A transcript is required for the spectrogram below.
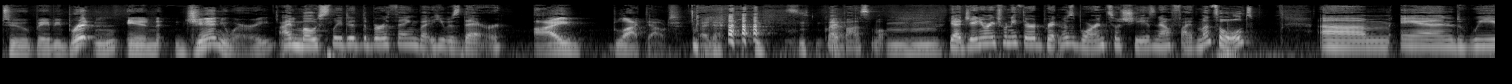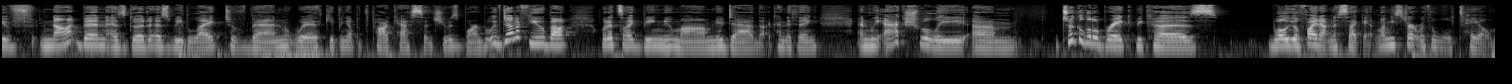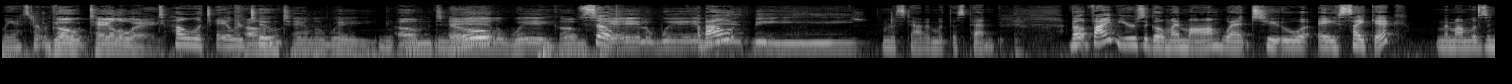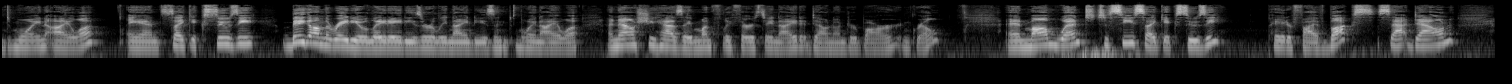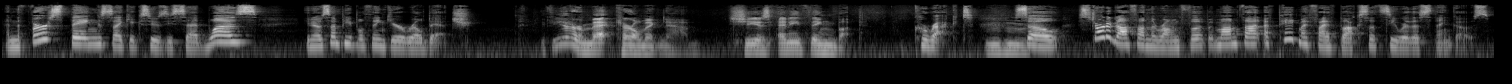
to baby Britton in January. I mostly did the birthing, but he was there. I blacked out. I- Quite possible. Yeah, January 23rd, Britton was born, so she is now five months old. Um, and we've not been as good as we'd like to have been with keeping up with the podcast since she was born, but we've done a few about what it's like being new mom, new dad, that kind of thing. And we actually um, took a little break because, well, you'll find out in a second. Let me start with a little tale. May I start with Go tail away. tell a tale or Come two? tail away, come tail no. away, come So, tail away about- with me. I'm going to stab him with this pen. About five years ago, my mom went to a psychic. My mom lives in Des Moines, Iowa, and psychic Susie, big on the radio, late 80s, early 90s in Des Moines, Iowa. And now she has a monthly Thursday night at Down Under Bar and Grill. And mom went to see psychic Susie, paid her five bucks, sat down, and the first thing psychic Susie said was, You know, some people think you're a real bitch. If you ever met Carol McNabb, she is anything but. Correct. Mm-hmm. So started off on the wrong foot, but mom thought, I've paid my five bucks. Let's see where this thing goes.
